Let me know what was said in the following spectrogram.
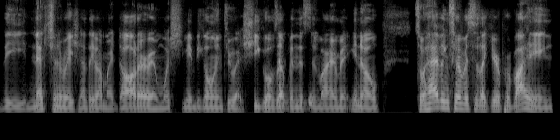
the next generation. I think about my daughter and what she may be going through as she grows up in this environment, you know. So having services like you're providing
